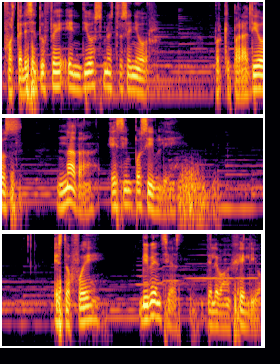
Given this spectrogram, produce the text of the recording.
Fortalece tu fe en Dios nuestro Señor, porque para Dios nada es imposible. Esto fue Vivencias del Evangelio.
